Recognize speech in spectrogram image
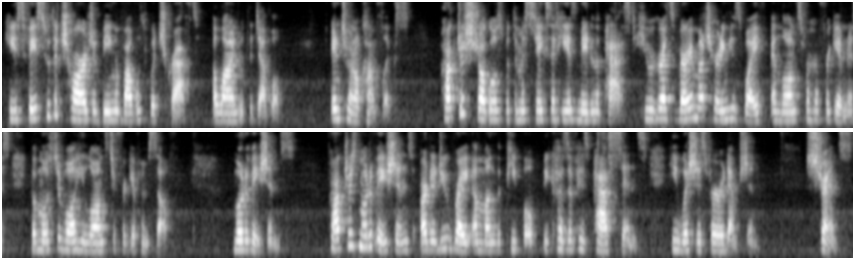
He is faced with the charge of being involved with witchcraft, aligned with the devil. Internal conflicts. Proctor struggles with the mistakes that he has made in the past. He regrets very much hurting his wife and longs for her forgiveness, but most of all, he longs to forgive himself. Motivations. Proctor's motivations are to do right among the people because of his past sins. He wishes for redemption. Strengths.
